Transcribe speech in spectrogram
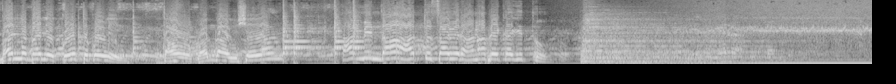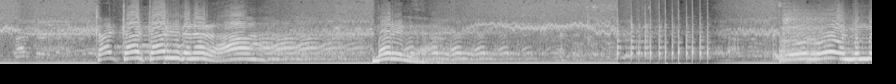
ಬನ್ನಿ ಬನ್ನಿ ಕುಳಿತುಕೊಳ್ಳಿ. ತಾವು ಬಂದ ವಿಷಯ? ತಮ್ಮಿಂದ ಹತ್ತು ಸಾವಿರ ಹಣ ಬೇಕಾಗಿತ್ತು. ಕಾರ್ ಕಾರ್ ಕಾರ್ ಬರ್ರಿ ಇವರು ನಿಮ್ಮ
